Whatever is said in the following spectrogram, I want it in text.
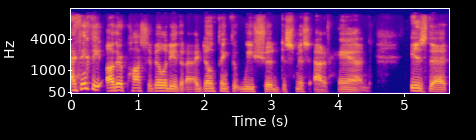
I think the other possibility that I don't think that we should dismiss out of hand is that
